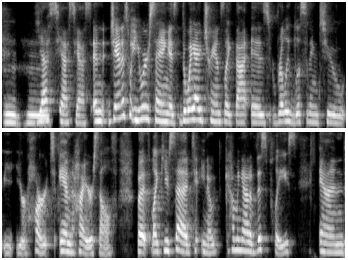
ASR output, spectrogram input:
Mm-hmm. Yes, yes, yes. And Janice, what you were saying is the way I translate that is really listening to your heart and higher self. But like you said, you know, coming out of this place and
